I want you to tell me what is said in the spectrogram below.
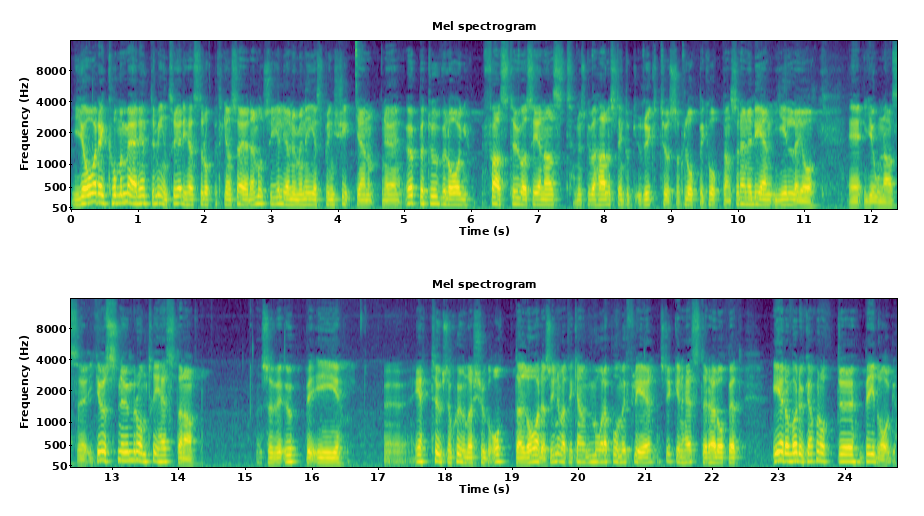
Ja, den kommer med. Det är inte min tredje häst i loppet kan jag säga. Däremot så gillar jag nummer 9 Spring Chicken. Eh, öppet huvudlag, fast huva senast. Nu ska vi ha halvstängt och rycktuss och lopp i kroppen. Så den idén gillar jag, eh, Jonas. Eh, Just nu med de tre hästarna så är vi uppe i 1728 rader. Så innebär att vi kan måla på med fler stycken hästar det här loppet. Edon, har du kanske något eh, bidrag?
